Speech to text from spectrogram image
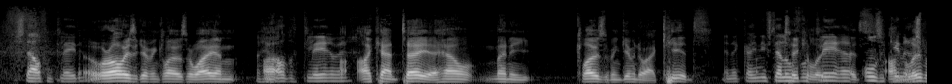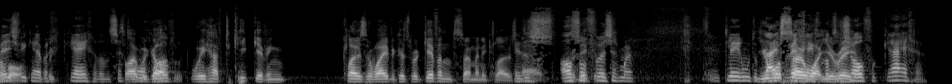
stijl van kleding. We're always giving clothes away, and We geven uh, altijd kleren weg. I can't tell you how many clothes have been given to our kids. En dan kan je niet vertellen hoeveel kleren onze kinderen specifiek hebben gekregen. Dat is echt like we ongelooflijk. we have to keep giving clothes away because we're given so many clothes Het is alsof we zeg maar kleren moeten blijven weggeven omdat we zoveel krijgen.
